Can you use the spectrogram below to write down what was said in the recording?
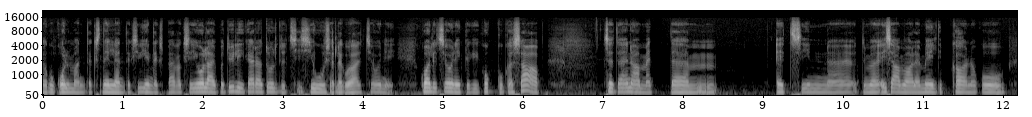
nagu kolmandaks, neljandaks, viiendaks päevaks ei ole juba tüliga ära tuldud, siis ju selle koalitsiooni, koalitsioon ikkagi kokku ka saab. seda enam, et ähm, et siin ütleme, Isamaale meeldib ka nagu äh,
